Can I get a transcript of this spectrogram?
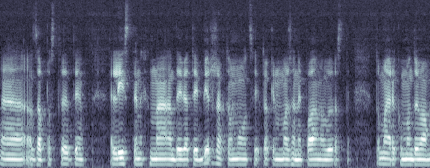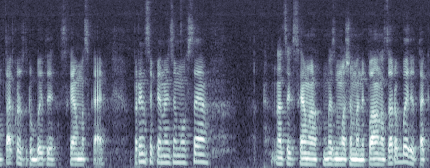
е, запустити лістинг на 9 біржах, тому цей токен може непогано вирости. Тому я рекомендую вам також зробити схему Skype. В принципі, на цьому все. На цих схемах ми зможемо непогано заробити. Так,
